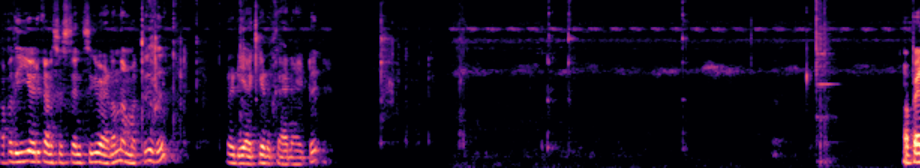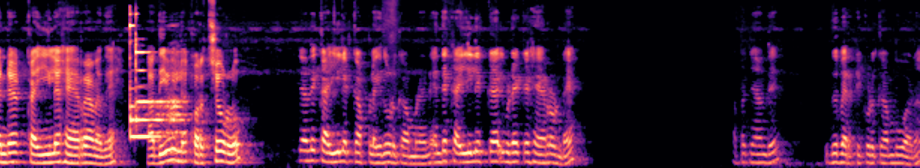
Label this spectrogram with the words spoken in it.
അപ്പോൾ ഈ ഒരു കൺസിസ്റ്റൻസി വേണം നമുക്ക് ഇത് റെഡിയാക്കി എടുക്കാനായിട്ട്. അപ്പോൾ എന്റെ കയ്യിലെ ഹെയറാണത് അധികമില്ല കുറച്ചേ ഉള്ളൂ. ഞാൻ എന്റെ കയ്യിലൊക്കെ അപ്ലൈ ചെയ്ത് കൊടുക്കാൻ എന്റെ കയ്യിലൊക്കെ ഇവിടെയൊക്കെ ഹെയർ ഉണ്ടേ. അപ്പം ഞാൻ ഇത് പുരട്ടി കൊടുക്കാൻ പോവാണ്.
